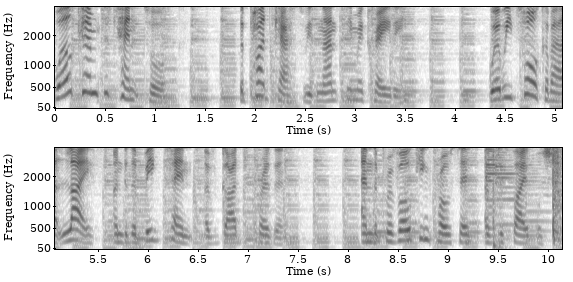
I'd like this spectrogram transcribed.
Welcome to Tent Talk, the podcast with Nancy McCready, where we talk about life under the big tent of God's presence and the provoking process of discipleship.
